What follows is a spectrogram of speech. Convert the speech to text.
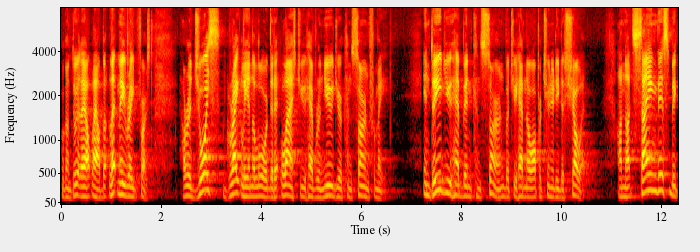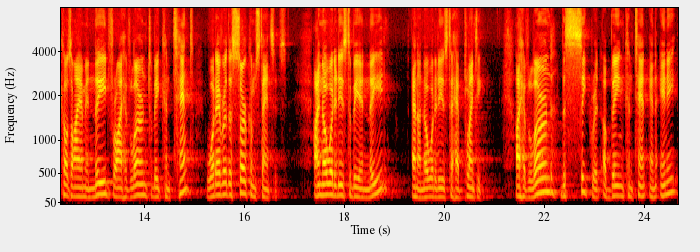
We're going to do it out loud, but let me read first. I rejoice greatly in the Lord that at last you have renewed your concern for me. Indeed, you have been concerned, but you had no opportunity to show it. I'm not saying this because I am in need, for I have learned to be content, whatever the circumstances. I know what it is to be in need, and I know what it is to have plenty. I have learned the secret of being content in any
